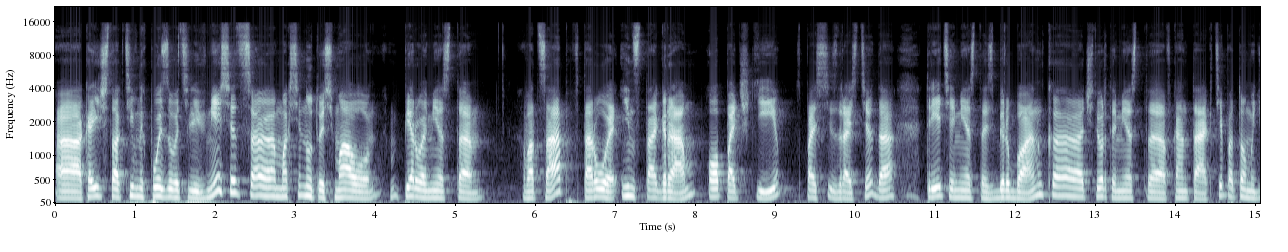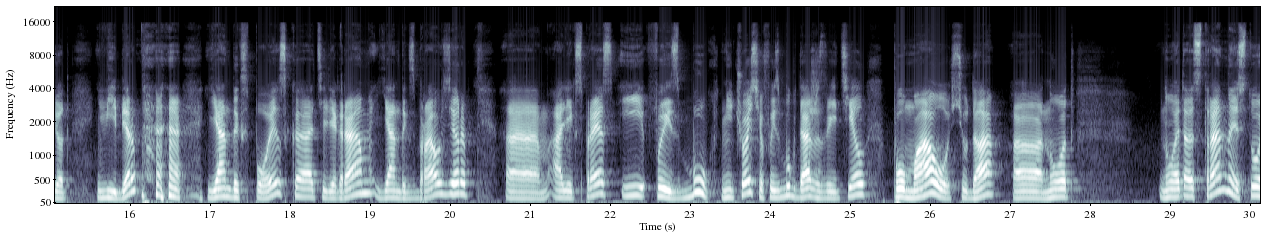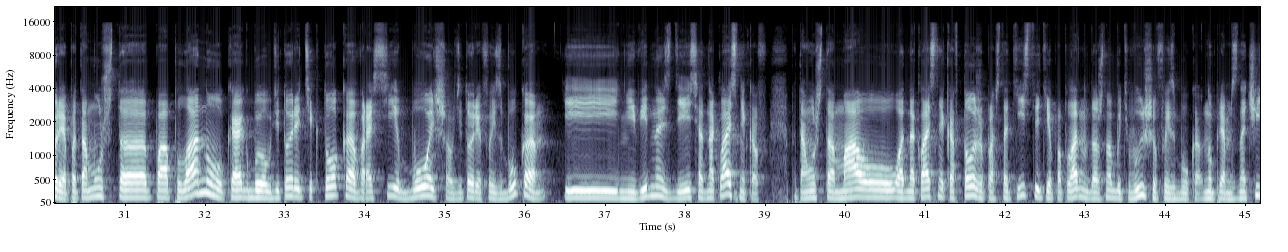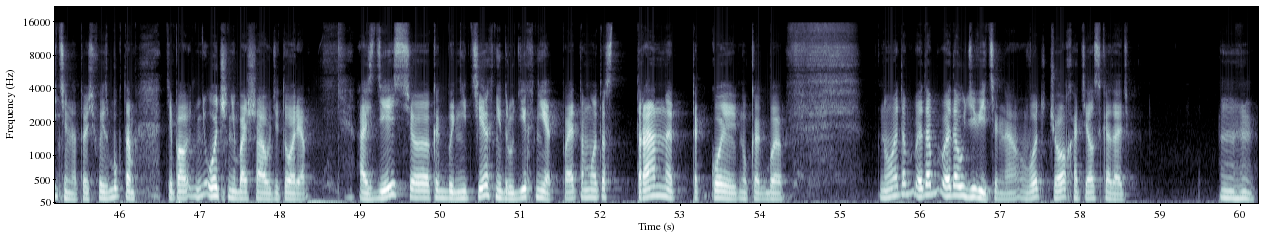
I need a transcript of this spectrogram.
А, количество активных пользователей в месяц, а, максим, ну, то есть МАУ, первое место WhatsApp, второе Instagram, опачки, спасибо, здрасте, да. Третье место Сбербанк, а, четвертое место ВКонтакте, потом идет Вибер, Яндекс Поиск, Телеграм, Яндекс Браузер, э, Алиэкспресс и Facebook. Ничего себе, Facebook даже залетел по MAU сюда. Э, ну вот, ну, это странная история, потому что по плану, как бы, аудитория ТикТока в России больше аудитории Фейсбука, и не видно здесь одноклассников, потому что МАУ у одноклассников тоже по статистике по плану должно быть выше Фейсбука, ну прям значительно, то есть Фейсбук там типа очень небольшая аудитория, а здесь э, как бы ни тех, ни других нет, поэтому это странно такой, ну как бы, ну это, это, это удивительно, вот что хотел сказать. Угу.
